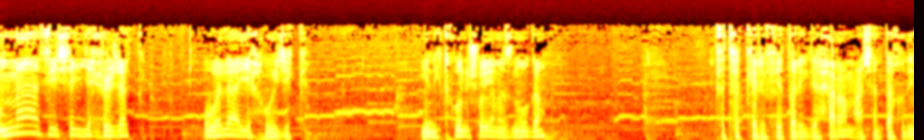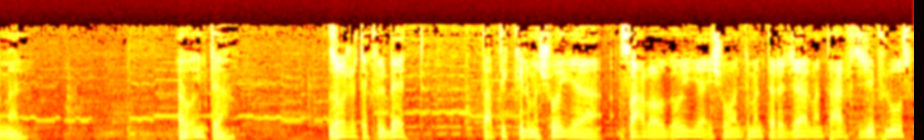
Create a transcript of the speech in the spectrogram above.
ما في شيء يحوجك ولا يحوجك. انك تكون شوية مزنوقة فتفكري في طريقة حرام عشان تأخذي مال. أو أنت زوجتك في البيت تعطيك كلمة شوية صعبة أو قوية إيش هو؟ أنت ما أنت رجال ما أنت عارف تجيب فلوس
